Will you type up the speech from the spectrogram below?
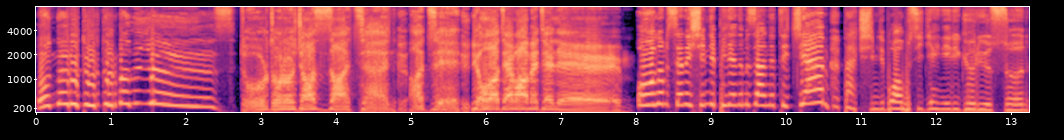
Onları durdurmalıyız. Durduracağız zaten. Hadi yola devam edelim. Oğlum sana şimdi planımızı anlatacağım. Bak şimdi bu obsidyenleri görüyorsun.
